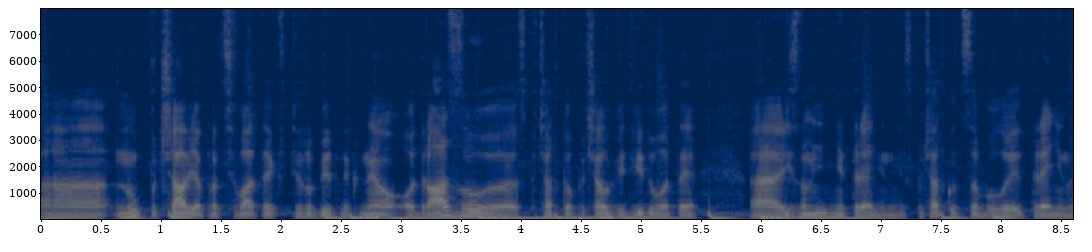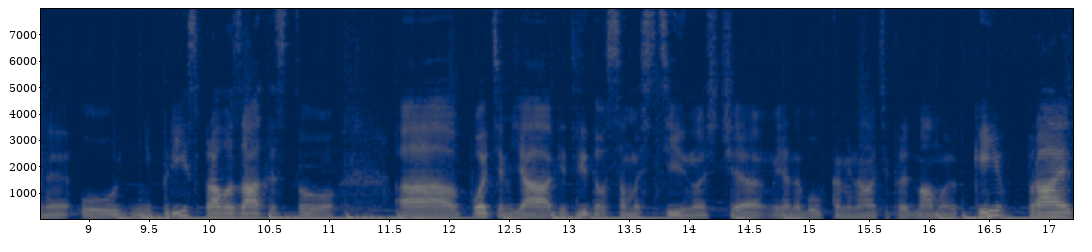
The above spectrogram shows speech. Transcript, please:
Е, ну, почав я працювати як співробітник не одразу. Е, Спочатку почав відвідувати е, різноманітні тренінги. Спочатку це були тренінги у Дніпрі з правозахисту. А потім я відвідав самостійно ще я не був в камінауті перед мамою Київ Прайд.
